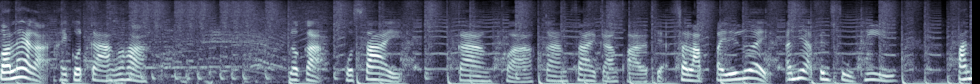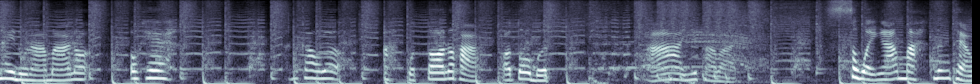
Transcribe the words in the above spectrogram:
ตอนแรกอะให้กดกลางเนาะค่ะ แล้วก็กดซ้กลางขวากลางซ้ายกลางขวาแบบเนี้ยสลับไปเรื่อยๆ อันเนี้ยเป็นสูตรที่ปั้นให้นูนามาเนาะโอเคพันเก้าแล้วอะกดต่อเนาะค่ะออโต้เบิร์ดอ่ายี่สิบบาท สวยงามมาหนึ่งแถว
